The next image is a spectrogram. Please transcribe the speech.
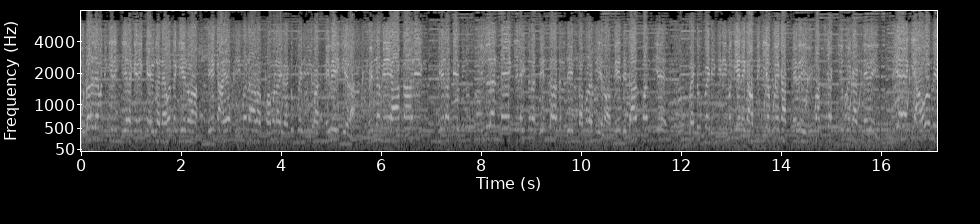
මුදල් නැමති කෙනෙක් කියලා කෙනෙක් ඇවිල්ලා නැවත කියනවා ඒක අය සීමාවක් පමණයි වැටුම් වැඩිවීමක් නෙවෙයි කියලා. මෙන්න මේ ආකාරයෙන් මේ රටේ මිනිස්සු ඉල්ලන්නේ කියලා හිතලා දෙන්න හදන දේ කපලා තියෙනවා. මේ 2500 වැටුප් වැඩි කිරීම කියන එක අපි කියපු එකක් නෙවෙයි විපක්ෂයක් කියපු එකක් නෙවෙයි. සිය හැකි අවමය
